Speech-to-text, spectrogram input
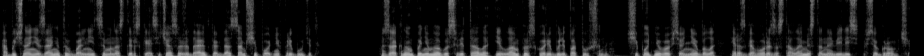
Обычно они заняты в больнице монастырской, а сейчас ожидают, когда сам Щепотнев прибудет. За окном понемногу светало, и лампы вскоре были потушены. Щепотнего все не было, и разговоры за столами становились все громче.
